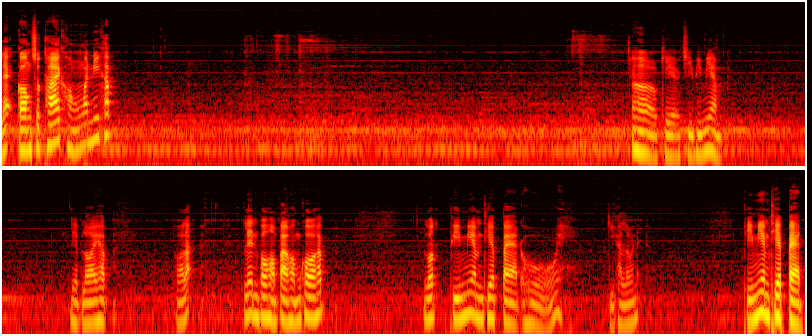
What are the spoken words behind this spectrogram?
และกล่องสุดท้ายของวันนี้ครับ เออโอเคชีพรีเมียม เรียบร้อยครับ พอละ เล่นพอหอมปากหอมคอครับ รถพรีเมียมเทียแปดโอ้โห กี่คันแล้วเนี่ยพรีเมียมเทียแปดเ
